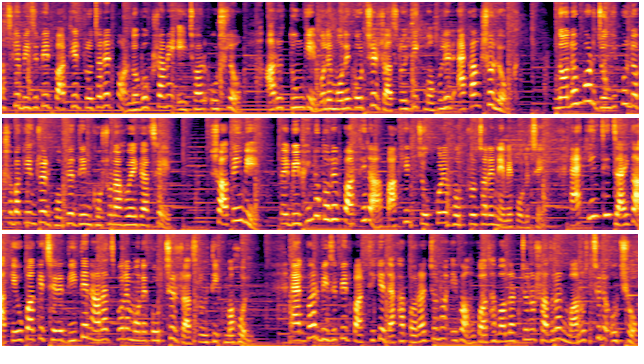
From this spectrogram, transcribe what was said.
আজকে বিজেপির প্রার্থীর প্রচারের পর নবগ্রামে এই ঝড় উঠল। আরও তুঙ্গে বলে মনে করছে রাজনৈতিক মহলের একাংশ লোক। ন নম্বর জঙ্গিপুর লোকসভা কেন্দ্রের ভোটের দিন ঘোষণা হয়ে গেছে। সাতই মে, তাই বিভিন্ন দলের প্রার্থীরা পাখির চোখ করে ভোট প্রচারে নেমে পড়েছে। এক ইঞ্চি জায়গা কেউ কাকে ছেড়ে দিতে নারাজ বলে মনে করছে রাজনৈতিক মহল। একবার বিজেপির প্রার্থীকে দেখা করার জন্য এবং কথা বলার জন্য সাধারণ মানুষ ছিল উৎসুক।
